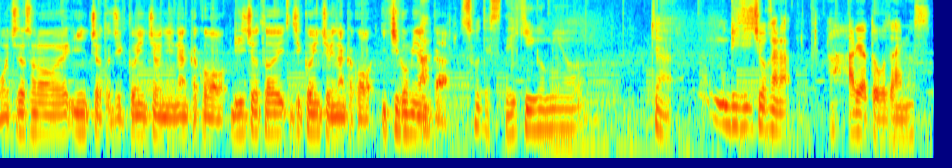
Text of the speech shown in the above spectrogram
もう一度その委員長と実行委員長になんかこう理事長と実行委員長になんかこう意気込みなんか。あそうですね。意気込みをじゃあ理事長から。あありがとうございます。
